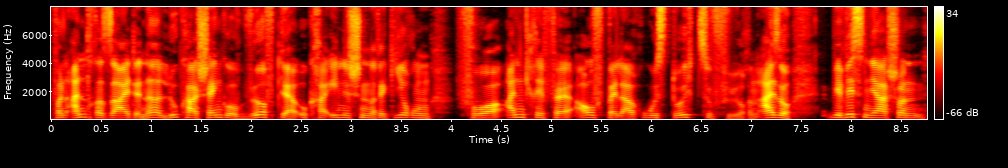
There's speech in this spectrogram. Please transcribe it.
von anderer Seite, ne, Lukaschenko wirft der ukrainischen Regierung vor, Angriffe auf Belarus durchzuführen. Also wir wissen ja schon,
